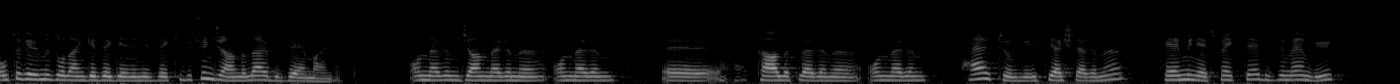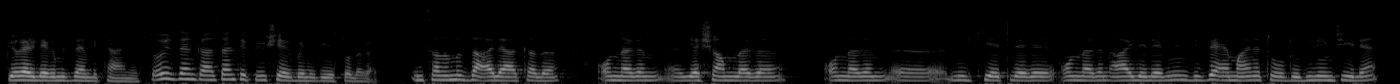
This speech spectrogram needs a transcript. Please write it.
ortak evimiz olan gezegenimizdeki bütün canlılar bize emanet. Onların canlarını, onların e, sağlıklarını, onların her türlü ihtiyaçlarını temin etmek de bizim en büyük görevlerimizden bir tanesi. O yüzden Gaziantep Büyükşehir Belediyesi olarak insanımızla alakalı onların e, yaşamları, onların e, mülkiyetleri, onların ailelerinin bize emanet olduğu bilinciyle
